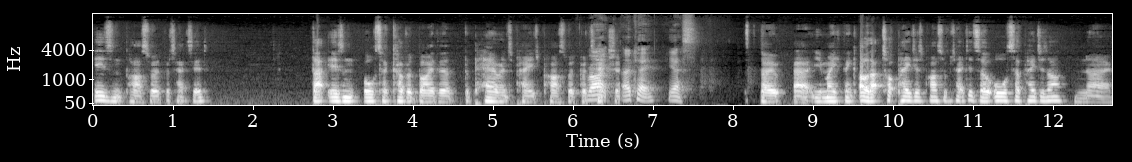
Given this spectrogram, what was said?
isn't password protected, that isn't also covered by the, the parent page password protection. Right. Okay. Yes. So uh, you may think, oh, that top page is password protected, so all sub pages are? No.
